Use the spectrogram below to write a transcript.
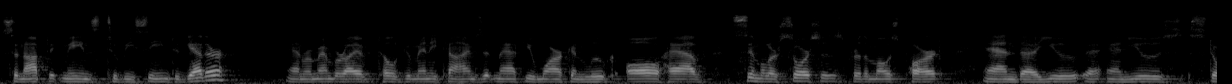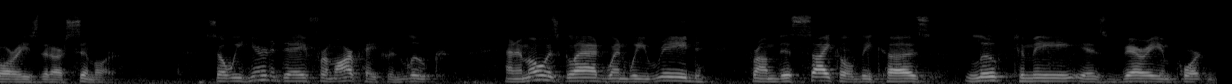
Synoptic means to be seen together. And remember, I have told you many times that Matthew, Mark, and Luke all have similar sources for the most part and, uh, you, and use stories that are similar. So we hear today from our patron, Luke. And I'm always glad when we read from this cycle because Luke to me is very important.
